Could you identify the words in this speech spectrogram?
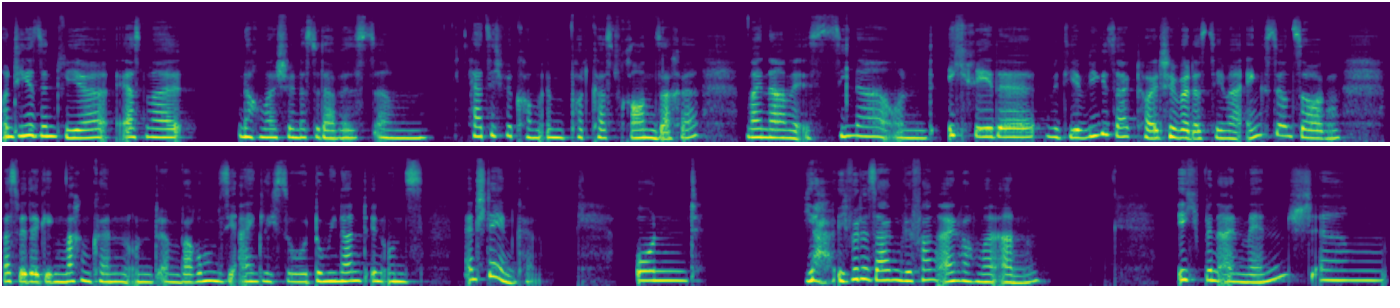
Und hier sind wir. Erstmal nochmal schön, dass du da bist. Ähm, Herzlich willkommen im Podcast Frauensache. Mein Name ist Sina und ich rede mit dir, wie gesagt, heute über das Thema Ängste und Sorgen, was wir dagegen machen können und ähm, warum sie eigentlich so dominant in uns entstehen können. Und ja, ich würde sagen, wir fangen einfach mal an. Ich bin ein Mensch, ähm,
